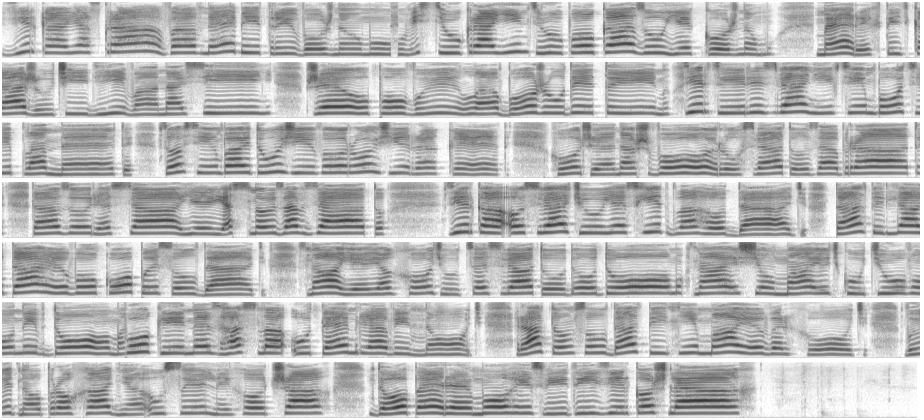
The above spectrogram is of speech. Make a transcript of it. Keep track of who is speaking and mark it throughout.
Speaker 1: Зірка яскрава в небі тривожному, вість українцю показує кожному. Мерехтить, кажучи, діва на сінь, вже оповила Божу дитину. Зірці різдвяні в цім боці планети, зовсім байдужі ворожі ракети. Хоче наш ворог свято забрати, та зоря сяє й завзято. Зірка освячує схід благодаттю та підглядає в окопи солдатів. Знає, як хочуть це свято додому. Знає, що мають кутю вони вдома, поки не згасла у темряві ночі. Раптом солдат піднімає верхочі, видно прохання у сильних очах, до перемоги світить зірко шлях. dag.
